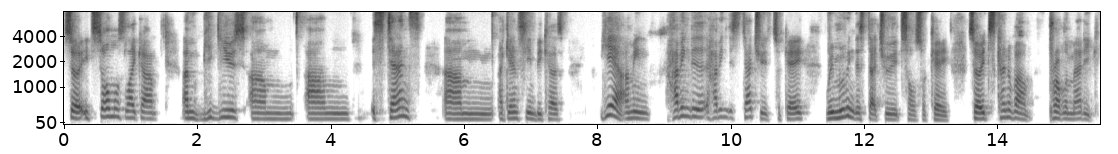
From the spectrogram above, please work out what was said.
So it's almost like a ambiguous um, um, stance um, against him because yeah i mean having the having the statue it's okay. Removing the statue it's also okay. So it's kind of a problematic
